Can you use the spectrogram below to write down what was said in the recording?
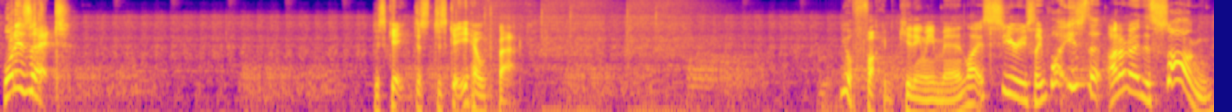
What is it? Just get just just get your health back. You're fucking kidding me, man. Like seriously, what is that? I don't know this song.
